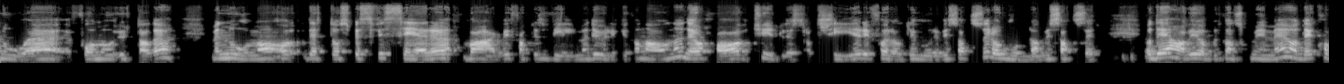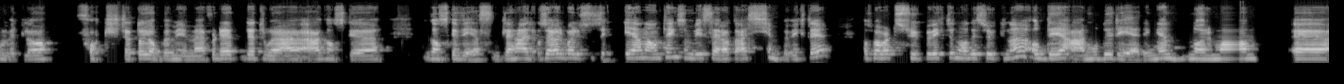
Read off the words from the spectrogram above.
noe, få noe ut av det. Men noe med å, dette å spesifisere hva er det vi faktisk vil med de ulike kanalene. Det å ha tydelige strategier i forhold til hvor vi satser og hvordan vi satser. Og Det har vi jobbet ganske mye med, og det kommer vi til å fortsette å jobbe mye med. For det, det tror jeg er ganske, ganske vesentlig her. Og så Jeg har bare lyst til å si en annen ting som vi ser at er kjempeviktig og som har vært superviktig nå disse ukene, og det er modereringen. Når man eh,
